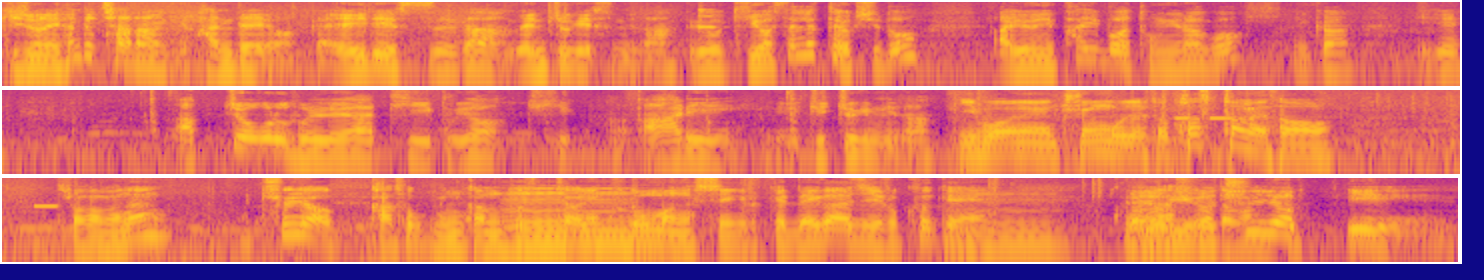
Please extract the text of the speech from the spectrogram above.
기존의 현대차랑 반대예요. 그러니까 ADS가 왼쪽에 있습니다. 그리고 기어 셀렉터 역시도 아이오닉 5와 동일하고 그러니까 이게 앞쪽으로 돌려야 D고요. 뒤, R이 이 뒤쪽입니다. 이번에 주행 모드에서 커스텀에서 들어가면은 출력, 가속 민감도, 음. 스티어링, 구동 방식 이렇게 네 가지로 크게 그러니까 구분할 수 여기가 출력이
